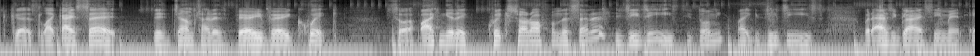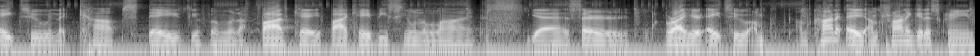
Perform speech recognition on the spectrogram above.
Because, like I said, this jump shot is very, very quick. So if I can get a quick shot off from the center, GG's. You feel me? Like GG's. But as you guys see, man, 8-2 in the comp stage. You feel me? On a 5K, 5K VC on the line. Yes, sir. But right here, 8-2. I'm I'm kind of hey, I'm trying to get a screen.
